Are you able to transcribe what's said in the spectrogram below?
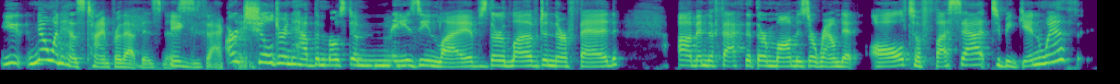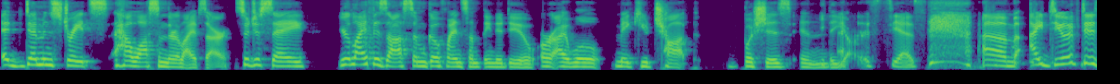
You, no one has time for that business. Exactly. Our children have the most amazing lives. They're loved and they're fed. Um, and the fact that their mom is around at all to fuss at to begin with, it demonstrates how awesome their lives are. So just say, your life is awesome. Go find something to do, or I will make you chop bushes in the yes, yard. Yes. Um, I do have to,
